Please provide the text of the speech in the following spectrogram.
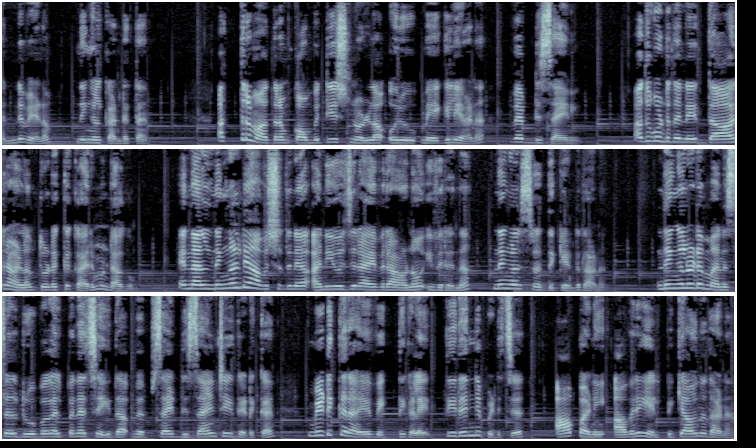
തന്നെ വേണം നിങ്ങൾ കണ്ടെത്താൻ. അത്രമാത്രം കോമ്പറ്റീഷനുള്ള ഒരു മേഖലയാണ് വെബ് ഡിസൈനിങ് അതുകൊണ്ട് തന്നെ ധാരാളം തുടക്കക്കാരും ഉണ്ടാകും. എന്നാൽ നിങ്ങളുടെ ആവശ്യത്തിന് അനുയോജ്യരായവരാണോ ഇവരെന്ന് നിങ്ങൾ ശ്രദ്ധിക്കേണ്ടതാണ്. നിങ്ങളുടെ മനസ്സിൽ രൂപകൽപ്പന ചെയ്ത വെബ്സൈറ്റ് ഡിസൈൻ ചെയ്തെടുക്കാൻ മിടുക്കരായ വ്യക്തികളെ തിരഞ്ഞു പിടിച്ച് ആ പണി അവരെ ഏൽപ്പിക്കാവുന്നതാണ്.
